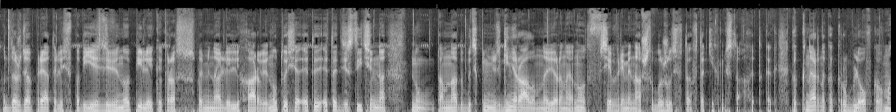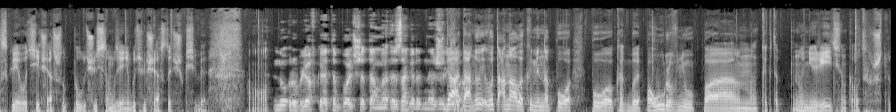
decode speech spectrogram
от дождя прятались в подъезде, вино пили, как раз вспоминали Ли Харви. Ну, то есть это, это действительно, ну, там надо быть каким-нибудь генералом, наверное, ну, вот в те времена, чтобы жить в, в таких местах. Это как, как, наверное, как Рублевка в Москве вот сейчас, чтобы получить там где-нибудь участочек себе. Вот. Ну, Рублевка это больше там загородное жилье. Да, да, ну вот аналог именно по, по как бы по уровню, по как-то, ну, не рейтинг, а вот что,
